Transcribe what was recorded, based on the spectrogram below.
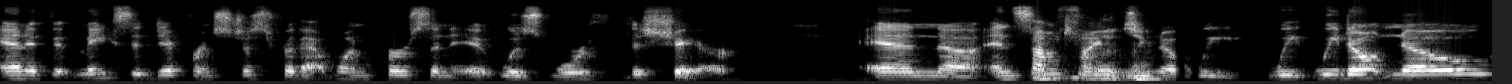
and if it makes a difference just for that one person it was worth the share and uh, and sometimes Absolutely. you know we we we don't know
